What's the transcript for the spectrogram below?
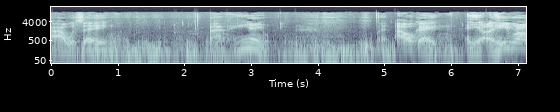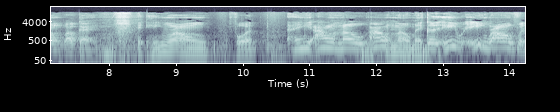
I would say uh, he ain't. Ah, okay, yeah, uh, he wrong. Okay, he wrong for. He, I don't know. I don't know, man. Cause he he wrong for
